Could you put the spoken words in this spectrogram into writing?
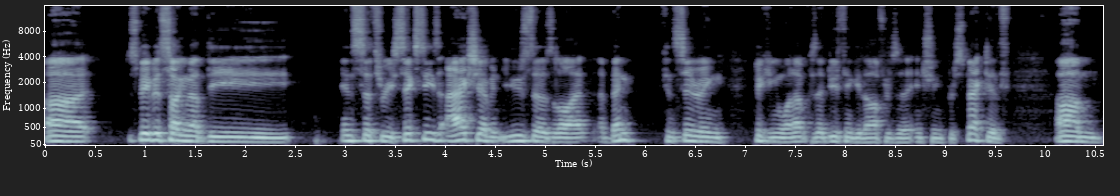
uh, Spadebit's talking about the Insta360s. I actually haven't used those a lot. I've been considering picking one up because I do think it offers an interesting perspective. Um,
